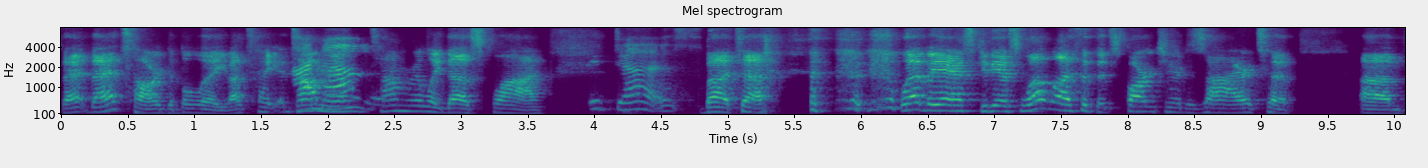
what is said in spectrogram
That that's hard to believe. I tell you, time, really, time really does fly. it does. But uh, let me ask you this: What was it that sparked your desire to um,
